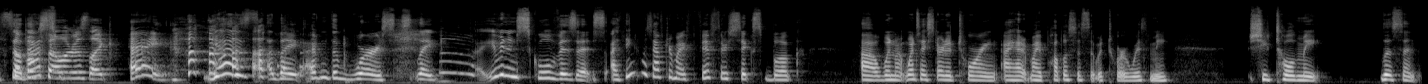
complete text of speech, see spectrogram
so The bookseller is like, hey. yes, like I'm the worst. Like even in school visits, I think it was after my fifth or sixth book. Uh, when I- once I started touring, I had my publicist that would tour with me. She told me, "Listen,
